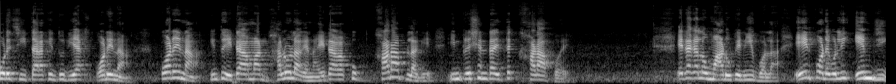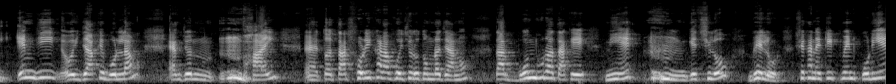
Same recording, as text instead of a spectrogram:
করেছি, তারা কিন্তু রিয়াক্ট করে না করে না। কিন্তু এটা আমার ভালো লাগে না, এটা খুব খারাপ লাগে। ইমপ্রেশনটা এতে খারাপ হয়। এটা গেল মারুকে নিয়ে বলা। এরপরে বলি এমজি এমজি ওই যাকে বললাম, একজন ভাই তো তার শরীর খারাপ হয়েছিল তোমরা জানো, তার বন্ধুরা তাকে নিয়ে গেছিল ভেলোর। সেখানে ট্রিটমেন্ট করিয়ে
